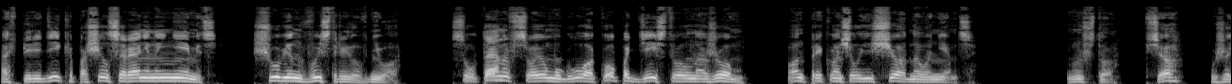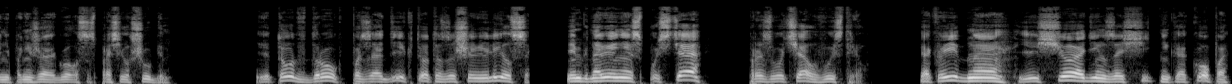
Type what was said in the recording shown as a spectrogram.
а впереди копошился раненый немец. Шубин выстрелил в него. Султанов в своем углу окопа действовал ножом. Он прикончил еще одного немца. — Ну что, все? — уже не понижая голоса, спросил Шубин. И тут вдруг позади кто-то зашевелился, и мгновение спустя прозвучал выстрел. Как видно, еще один защитник окопа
